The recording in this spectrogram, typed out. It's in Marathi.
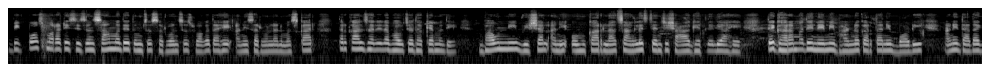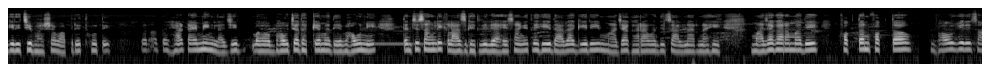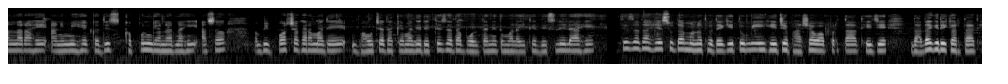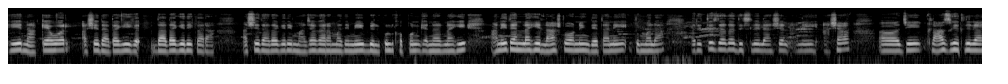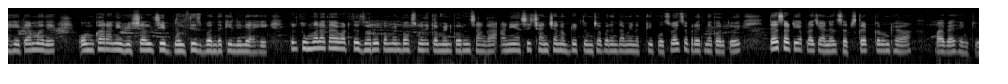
बिग बॉस मराठी सीझन सहामध्ये तुमचं सर्वांचं स्वागत आहे आणि सर्वांना नमस्कार. तर काल झालेल्या भाऊच्या धक्क्यामध्ये भाऊंनी विशाल आणि ओमकारला चांगलेच त्यांची शाळा घेतलेली आहे. ते घरामध्ये नेहमी भांडणं करताना बॉडी आणि दादागिरीची भाषा वापरत होते. तर आता ह्या टायमिंगला जी भाऊच्या धक्क्यामध्ये भाऊनी त्यांची चांगली क्लास घेतलेली आहे. सांगितले ही दादागिरी माझ्या घरामध्ये चालणार नाही. माझ्या घरामध्ये फक्त फक्त भाऊगिरी चालणार आहे आणि मी हे कधीच खपून घेणार नाही. असं बिग बॉसच्या घरामध्ये भाऊच्या धक्क्यामध्ये रितेश दादा बोलताना तुम्हाला इथे दिसलेलं आहे. रितेश दादा हे सुद्धा म्हणत होते की तुम्ही हे जे भाषा वापरतात हे जे दादागिरी करतात हे नाक्यावर असे दादागी दादागिरी करा. अशी दादागिरी माझ्या घरामध्ये मी बिलकुल खपून घेणार नाही. आणि त्यांना ही लास्ट वॉर्निंग देताना तुम्हाला रितेश दादा दिसलेले असेल. आणि अशा जे क्लास घेतलेले आहे त्यामध्ये ओमकार आणि विशालचे बोलतीच बंद केलेले आहे. तर तुम्हाला काय वाटतं? जरूर कमेंट बॉक्समध्ये कमेंट करून सांगा. आणि असे छान छान अपडेट तुमच्यापर्यंत आम्ही नक्की पोचवायचा प्रयत्न करतो आहे त्यासाठी आपला चॅनल सबस्क्राईब करून ठेवा. Bye bye thank you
